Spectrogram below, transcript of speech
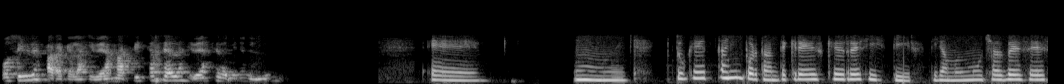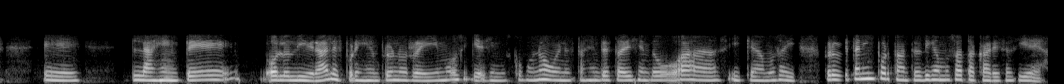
posibles para que las ideas marxistas sean las ideas que dominen el mundo. Mm, ¿Tú qué tan importante crees que es resistir? Digamos, muchas veces la gente o los liberales, por ejemplo, nos reímos y decimos como no, bueno, esta gente está diciendo bobadas y quedamos ahí. Pero qué tan importante es, digamos, atacar esas ideas.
